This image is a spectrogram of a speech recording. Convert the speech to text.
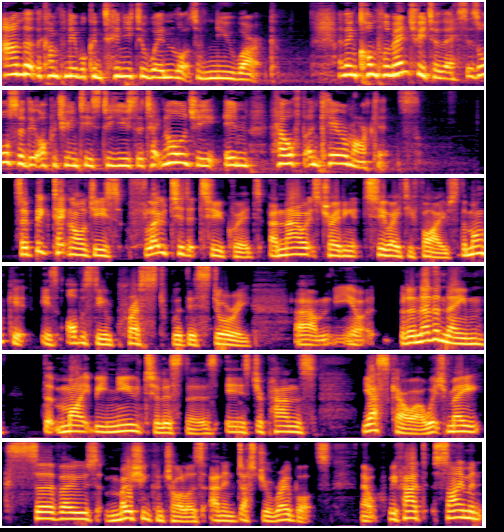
and that the company will continue to win lots of new work. And then complementary to this is also the opportunities to use the technology in health and care markets. So big technologies floated at two quid and now it's trading at 285. So the market is obviously impressed with this story. Um, you know, but another name that might be new to listeners is Japan's Yaskawa, which makes servos, motion controllers, and industrial robots. Now, we've had Simon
